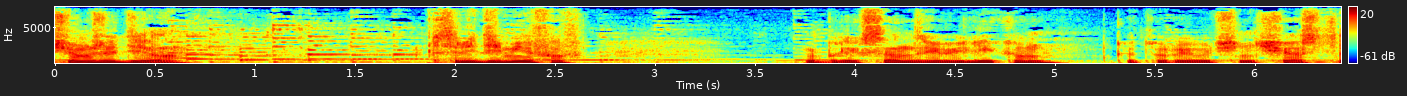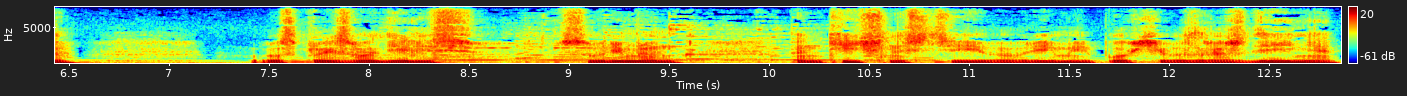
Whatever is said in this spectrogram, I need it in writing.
Чем же дело? Среди мифов об Александре Великом, которые очень часто воспроизводились со времен античности и во время эпохи Возрождения,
